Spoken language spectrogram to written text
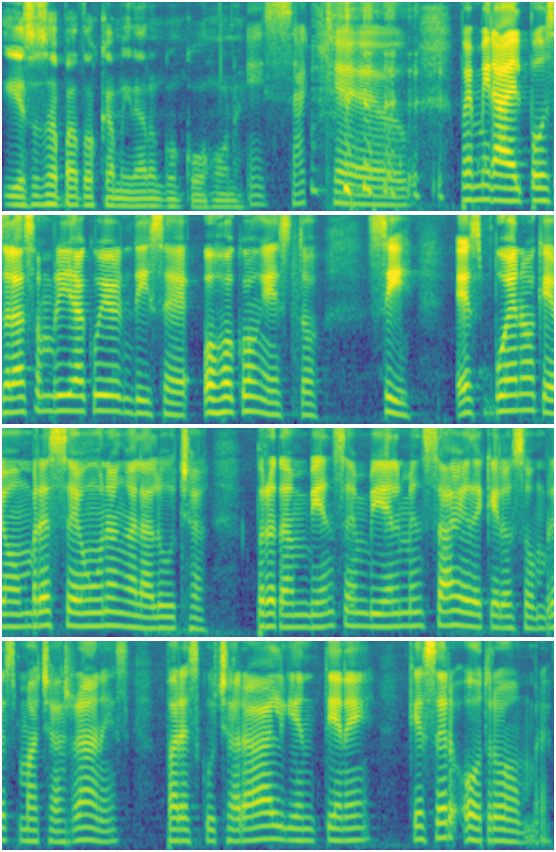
y esos zapatos caminaron con cojones. Exacto. pues mira, el post de la sombrilla queer dice, ojo con esto, sí, es bueno que hombres se unan a la lucha, pero también se envía el mensaje de que los hombres macharranes, para escuchar a alguien, tiene que ser otro hombre,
